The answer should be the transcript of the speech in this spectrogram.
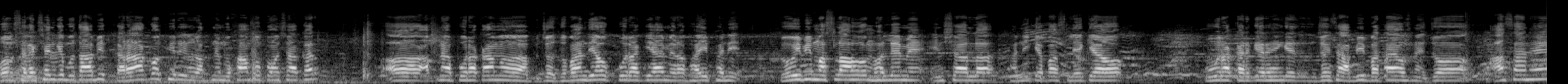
वो सिलेक्शन के मुताबिक करा को फिर अपने मुकाम को पहुँचा कर अपना पूरा काम, जो ज़ुबान दिया वो पूरा किया है मेरा भाई फनी। कोई भी मसला हो मोहल्ले में इंशाल्लाह फनी के पास लेके आओ पूरा करके रहेंगे जैसे अभी बताया उसने जो आसान है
